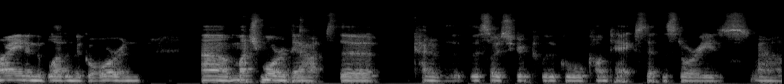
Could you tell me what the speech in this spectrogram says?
dying and the blood and the gore, and uh, much more about the kind of the, the socio-political context that the stories uh,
